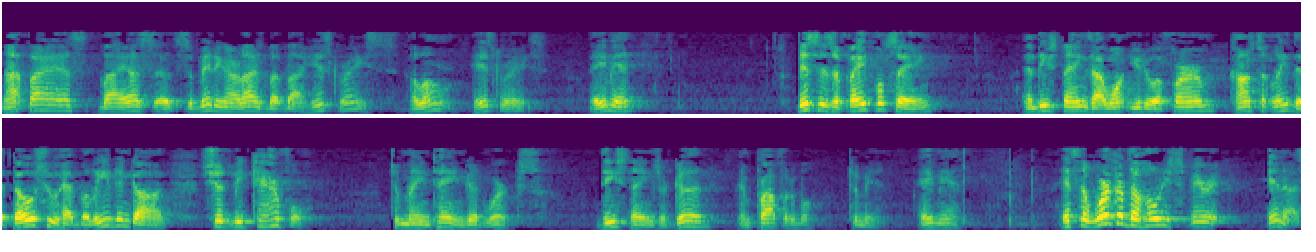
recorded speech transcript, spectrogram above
Not by us, by us uh, submitting our lives, but by His grace alone. His grace. Amen. This is a faithful saying and these things I want you to affirm constantly that those who have believed in God should be careful to maintain good works. These things are good and profitable to men. Amen. It's the work of the Holy Spirit in us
